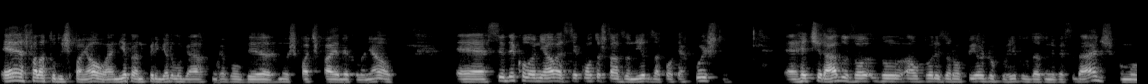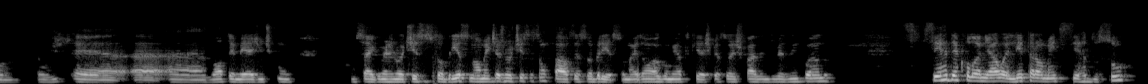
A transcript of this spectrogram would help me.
É falar tudo espanhol? A Anitta, no primeiro lugar, com Revolver no Spotify decolonial? É, ser decolonial é ser contra os Estados Unidos a qualquer custo? É retirar dos do, autores europeus do currículo das universidades, como é, a, a volta e meia a gente com, consegue umas notícias sobre isso. Normalmente as notícias são falsas sobre isso, mas é um argumento que as pessoas fazem de vez em quando. Ser decolonial é literalmente ser do Sul.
